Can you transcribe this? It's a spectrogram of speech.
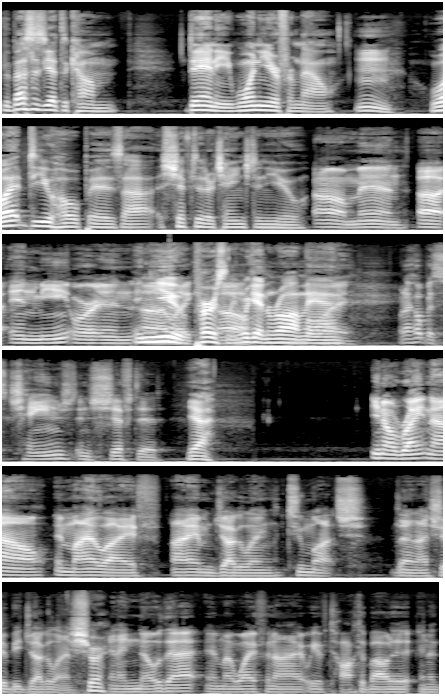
the best is yet to come. Danny, one year from now, Mm. what do you hope is uh, shifted or changed in you? Oh man, uh, in me or in In uh, you like- personally. oh, We're getting raw, man. boy. What I hope has changed and shifted. Yeah. You know, right now in my life, I am juggling too much than I should be juggling. Sure. And I know that, and my wife and I, we have talked about it, and it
